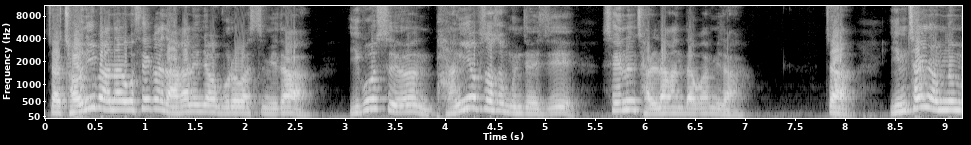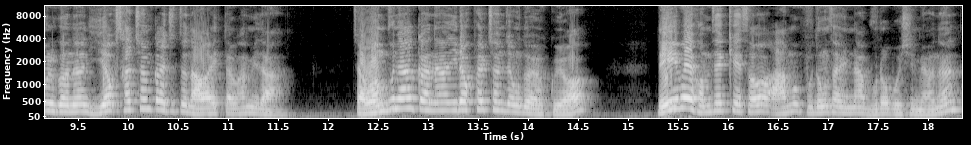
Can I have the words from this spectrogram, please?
자, 전입 안 하고 세가 나가느냐고 물어봤습니다. 이곳은 방이 없어서 문제지 세는 잘 나간다고 합니다. 자, 임차인 없는 물건은 2억 4천까지도 나와 있다고 합니다. 자, 원분양가는 1억 8천 정도였고요. 네이버에 검색해서 아무 부동산이나 물어보시면은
